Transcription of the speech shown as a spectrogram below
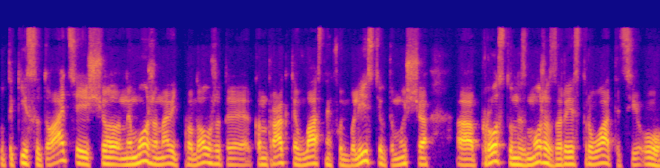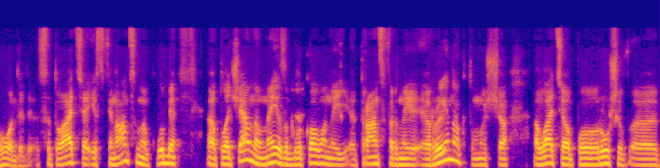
у такій ситуації, що не може навіть продовжити контракти власних футболістів, тому що просто не зможе зареєструвати ці угоди. Ситуація із фінансами в клубі е, плачевна. В неї заблокований трансферний ринок, тому що Лаціо порушив е,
